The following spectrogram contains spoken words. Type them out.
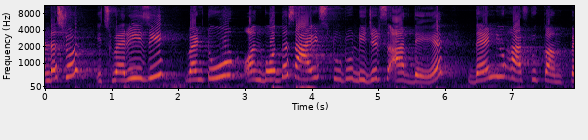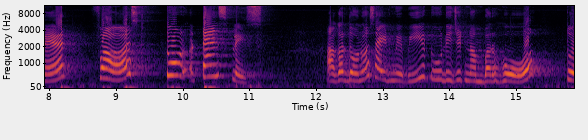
understood it's very easy When 2 on both the sides 2 2 digits are there, then you have to compare first to tens place. अगर दोनों साइड में भी टू डिजिट नंबर हो तो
